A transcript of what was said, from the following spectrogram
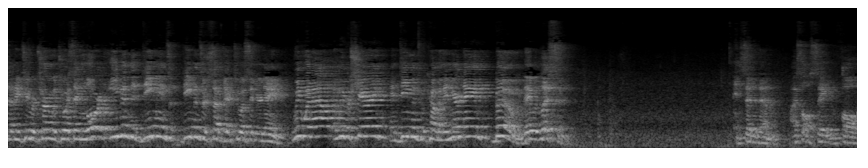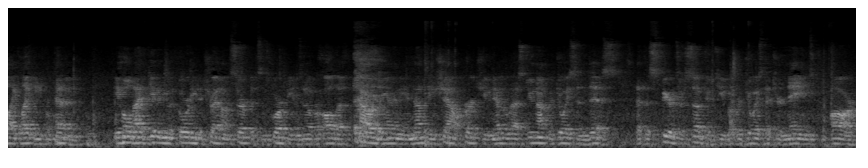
72 return with joy, saying, Lord, even the demons, demons are subject to us in your name. We went out and we were sharing, and demons would come, and in your name, boom, they would listen. He said to them, I saw Satan fall like lightning from heaven. Behold, I have given you authority to tread on serpents and scorpions and over all the power of the enemy, and nothing shall hurt you. Nevertheless, do not rejoice in this, that the spirits are subject to you, but rejoice that your names are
